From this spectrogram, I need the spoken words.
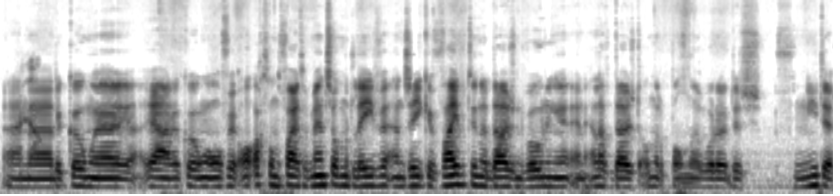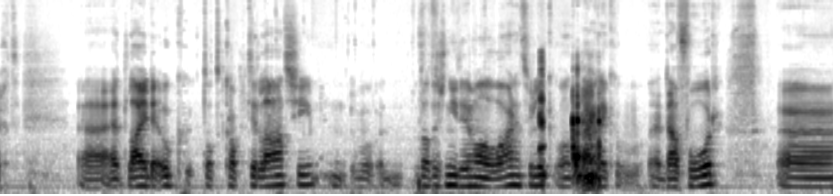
En uh, er, komen, ja, er komen ongeveer 850 mensen om het leven en zeker 25.000 woningen en 11.000 andere panden worden dus vernietigd. Uh, het leidde ook tot capitulatie. Dat is niet helemaal waar natuurlijk, want eigenlijk uh, daarvoor uh,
